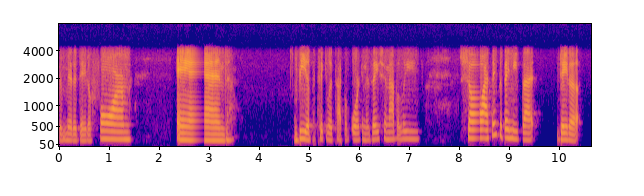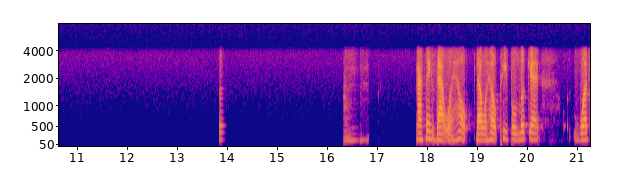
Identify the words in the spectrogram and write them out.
submit a data form and be a particular type of organization, I believe. So I think that they need that data. Um, and I think that will help. That will help people look at what's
